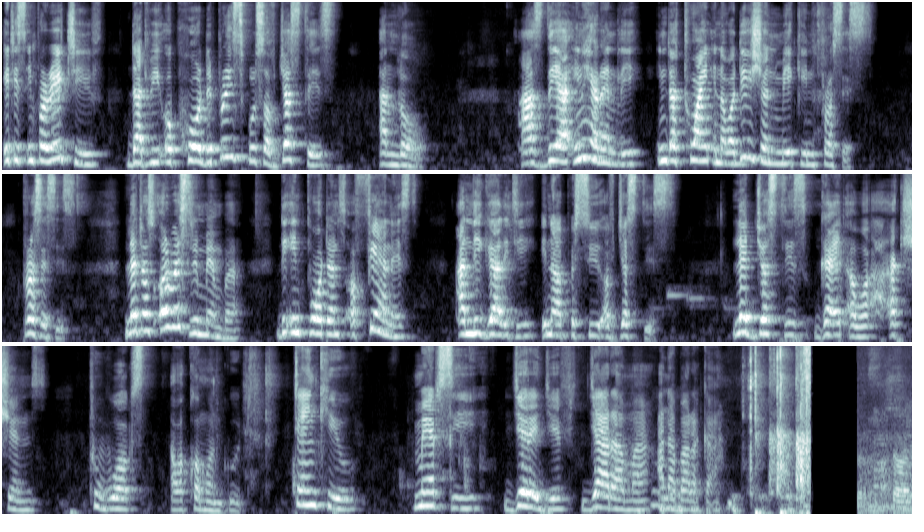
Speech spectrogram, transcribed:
it is imperative that we uphold the principles of justice and law, as they are inherently intertwined in our decision-making process, processes. Let us always remember the importance of fairness and legality in our pursuit of justice. Let justice guide our actions towards our common good. Thank you. Merci. Jerejef, Jarama, Anabaraka. Sorry.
